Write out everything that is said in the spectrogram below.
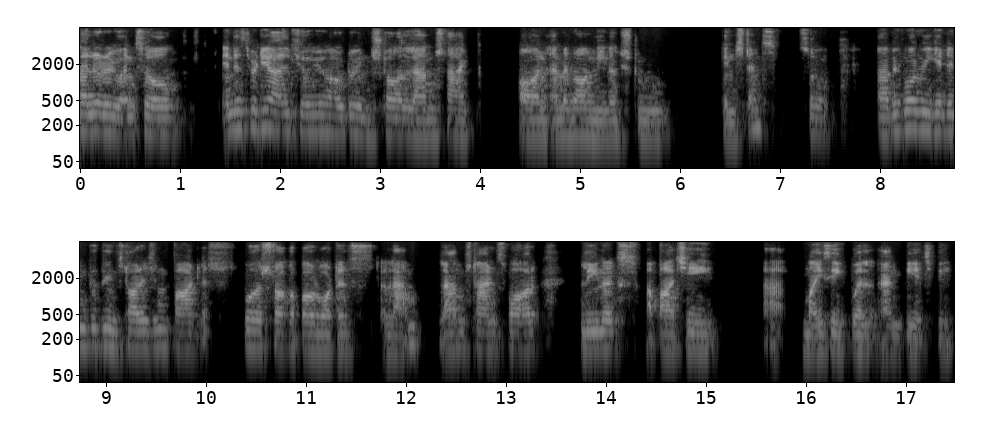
Hello everyone. So in this video, I'll show you how to install LAMP stack on Amazon Linux 2 instance. So uh, before we get into the installation part, let's first talk about what is LAMP. LAMP stands for Linux, Apache, uh, MySQL, and PHP.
